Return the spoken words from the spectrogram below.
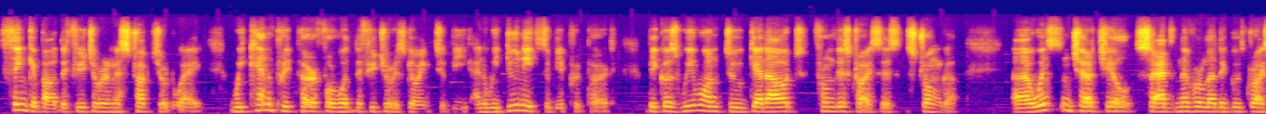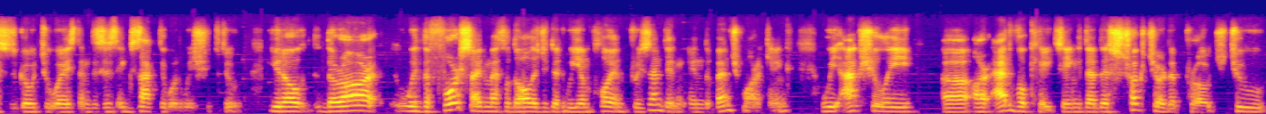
think about the future in a structured way. We can prepare for what the future is going to be, and we do need to be prepared because we want to get out from this crisis stronger. Uh, Winston Churchill said, never let a good crisis go to waste. And this is exactly what we should do. You know, there are, with the foresight methodology that we employ and present in, in the benchmarking, we actually uh, are advocating that the structured approach to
